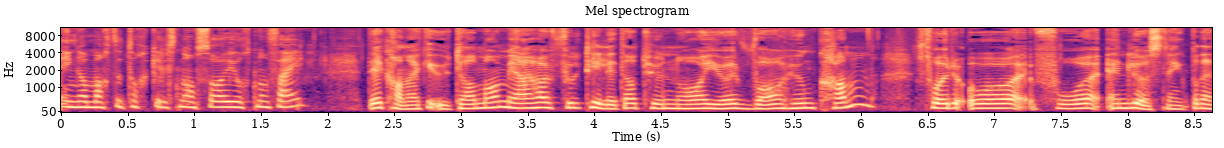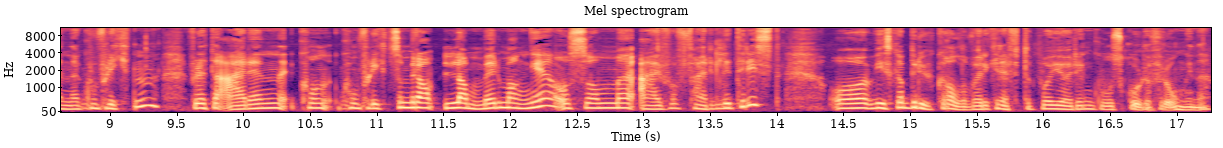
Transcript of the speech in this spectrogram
Inga Marte Torkelsen også har gjort noe feil? Det kan jeg ikke uttale meg om. Jeg har full tillit til at hun nå gjør hva hun kan for å få en løsning på denne konflikten. For dette er en konflikt som lammer mange, og som er forferdelig trist. Og vi skal bruke alle våre krefter på å gjøre en god skole for ungene.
